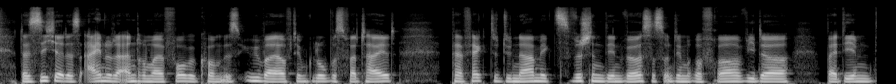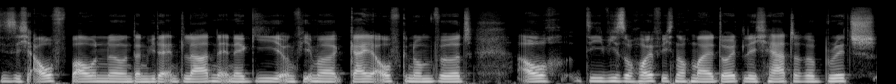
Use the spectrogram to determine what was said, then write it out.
das sicher das ein oder andere Mal vorgekommen ist, überall auf dem Globus verteilt perfekte Dynamik zwischen den Verses und dem Refrain wieder, bei dem die sich aufbauende und dann wieder entladene Energie irgendwie immer geil aufgenommen wird. Auch die wie so häufig nochmal deutlich härtere Bridge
